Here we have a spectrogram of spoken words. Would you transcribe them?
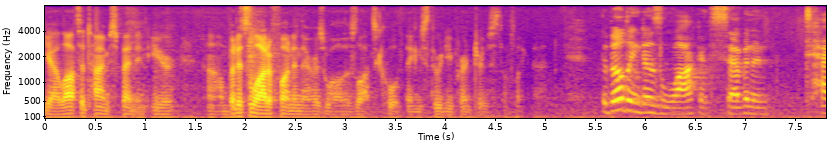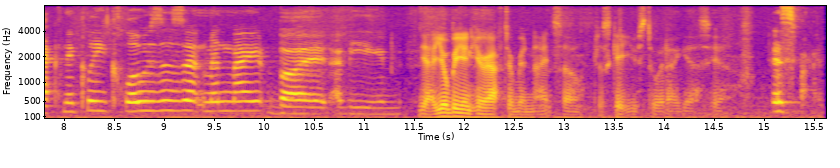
yeah, lots of time spent in here. Um, but it's a lot of fun in there as well. There's lots of cool things, 3D printers, stuff like that. The building does lock at 7 and technically closes at midnight, but I mean. Yeah, you'll be in here after midnight, so just get used to it, I guess. Yeah. It's fine.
